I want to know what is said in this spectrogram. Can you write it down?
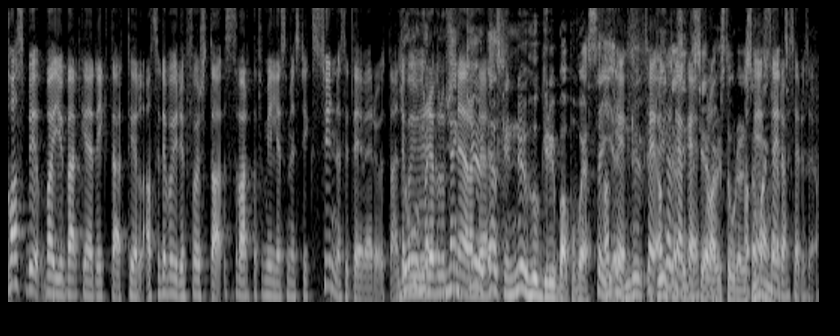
Cosby var ju verkligen riktad till, alltså det var ju den första svarta familjen som ens fick synas i TV-rutan. Det var ju men, revolutionerande. Men gud, älskling, nu hugger du bara på vad jag säger. Okej, nu, du är okej, inte ens okej, intresserad av det stora Okej, resonemanget. säg då, säg då, säg då.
